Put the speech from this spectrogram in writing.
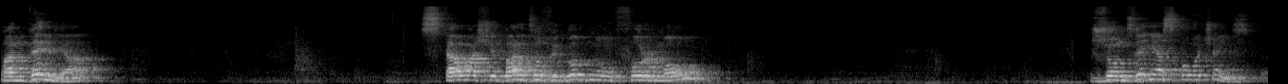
Pandemia stała się bardzo wygodną formą rządzenia społeczeństwem.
